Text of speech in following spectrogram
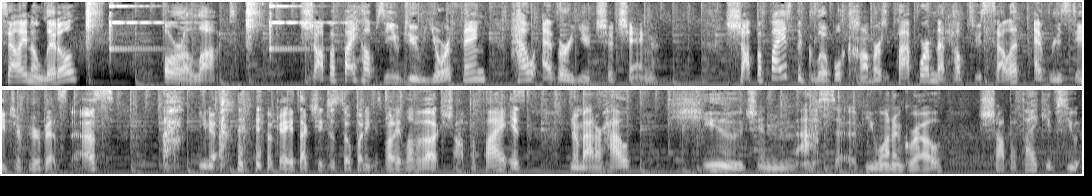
Selling a little or a lot? Shopify helps you do your thing however you cha-ching. Shopify is the global commerce platform that helps you sell at every stage of your business. You know, okay, it's actually just so funny because what I love about Shopify is no matter how huge and massive you want to grow, Shopify gives you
